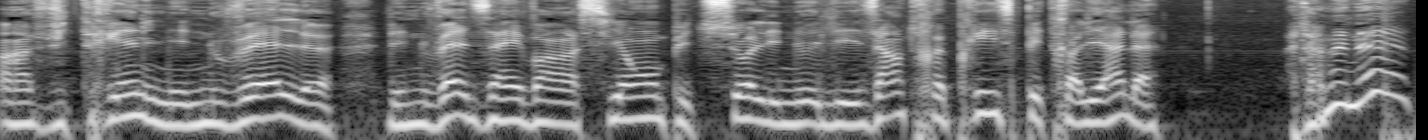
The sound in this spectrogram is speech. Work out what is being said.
en vitrine les nouvelles, euh, les nouvelles inventions, puis tout ça, les, les entreprises pétrolières. Attends une minute.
